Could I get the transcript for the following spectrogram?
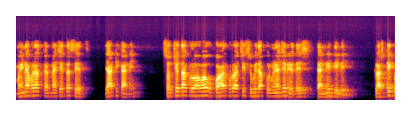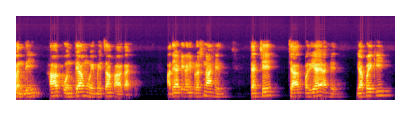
महिन्याभरात करण्याचे तसेच या ठिकाणी स्वच्छतागृह व उपाहारगृहाची सुविधा पुरविण्याचे निर्देश त्यांनी दिले. प्लास्टिक बंदी हा कोणत्या मोहिमेचा भाग आहे? आता या ठिकाणी प्रश्न आहेत. त्याचे चार पर्याय आहेत. यापैकी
